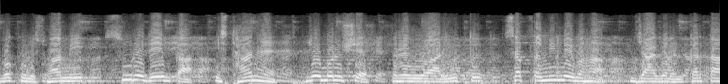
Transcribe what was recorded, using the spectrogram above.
वकुल स्वामी सूर्य देव का स्थान है, जो मनुष्य रविवार युक्त सप्तमी में वहाँ जागरण करता,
